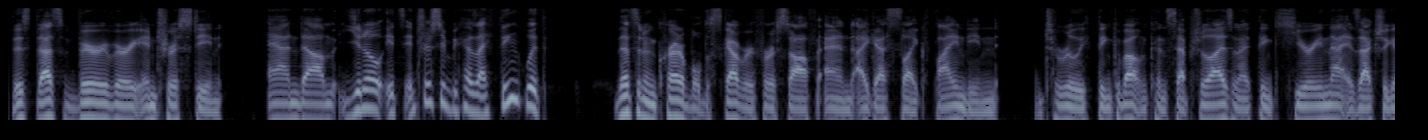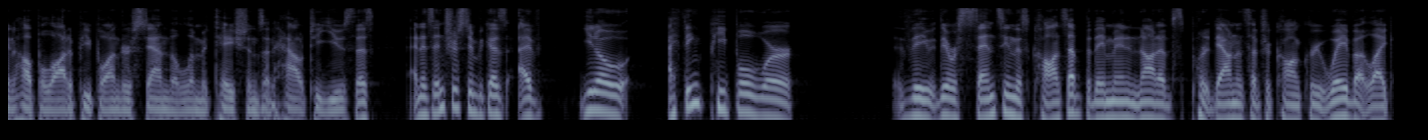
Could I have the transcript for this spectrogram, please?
This That's very, very interesting. And, um, you know, it's interesting because I think with that's an incredible discovery, first off, and I guess like finding to really think about and conceptualize. And I think hearing that is actually going to help a lot of people understand the limitations and how to use this. And it's interesting because I've, you know, I think people were they they were sensing this concept, but they may not have put it down in such a concrete way. But like,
